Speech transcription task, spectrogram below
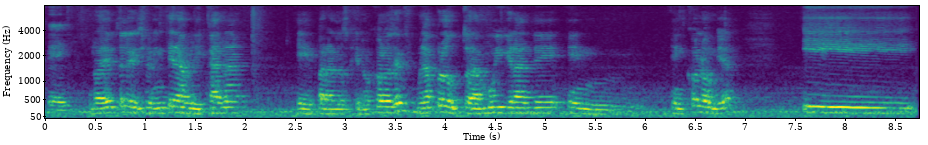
okay. Radio Televisión Interamericana, eh, para los que no conocen, una productora muy grande en, en Colombia y,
